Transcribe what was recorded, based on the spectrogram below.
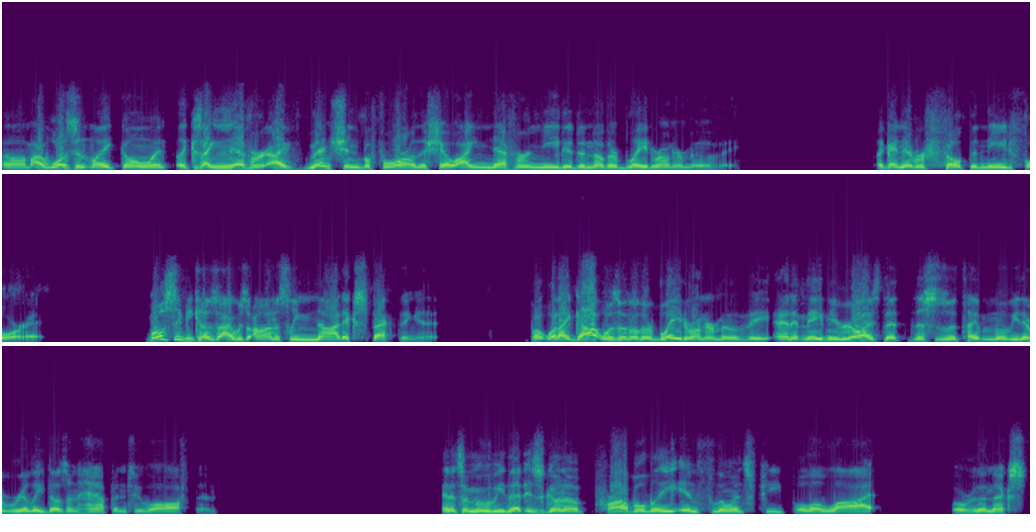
Um, I wasn't like going like because I never I've mentioned before on the show I never needed another Blade Runner movie. Like I never felt the need for it. Mostly because I was honestly not expecting it. But what I got was another Blade Runner movie, and it made me realize that this is a type of movie that really doesn't happen too often. And it's a movie that is going to probably influence people a lot over the next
